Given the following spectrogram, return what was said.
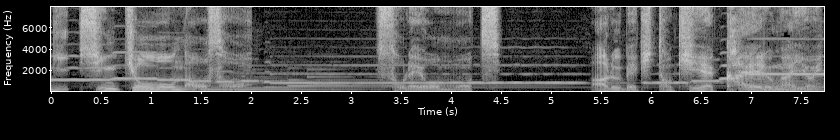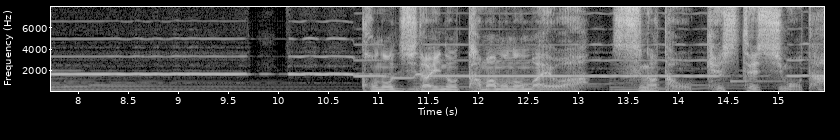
ぎ心境を直そう。それを持ちあるべき時へ帰るがよい。この時代の賜物前は姿を消してしもうた。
